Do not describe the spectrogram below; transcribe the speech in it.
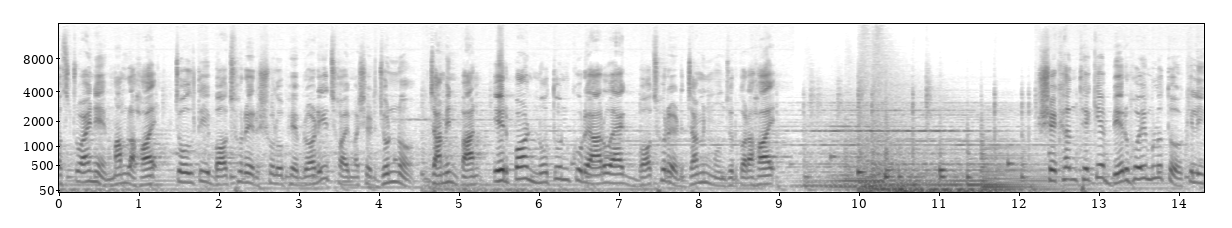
অস্ত্র আইনে মামলা হয়। চলতি বছরের ষোলো ফেব্রুয়ারি ছয় মাসের জন্য জামিন পান। এরপর নতুন করে আরও এক বছরের জামিন মঞ্জুর করা হয়। সেখান থেকে বের হয়ে মূলত কিলিং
